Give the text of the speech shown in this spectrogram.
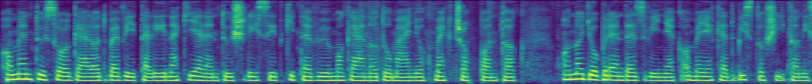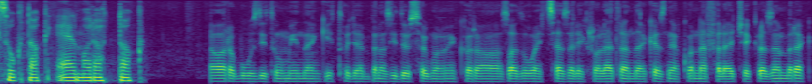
A mentőszolgálat bevételének jelentős részét kitevő magánadományok megcsappantak, a nagyobb rendezvények, amelyeket biztosítani szoktak, elmaradtak. Arra búzdítunk mindenkit, hogy ebben az időszakban, amikor az adó 1%-ról lehet rendelkezni, akkor ne felejtsék el az emberek.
